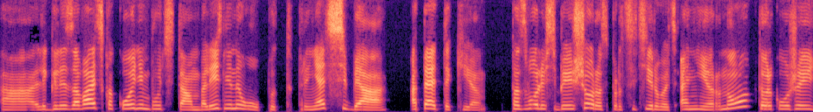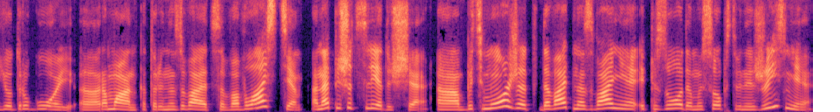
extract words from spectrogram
э, легализовать какой-нибудь там болезненный опыт, принять себя. Опять-таки, позволю себе еще раз процитировать Ани Эрно, только уже ее другой э, роман, который называется «Во власти». Она пишет следующее. «А, «Быть может, давать название эпизодам из собственной жизни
